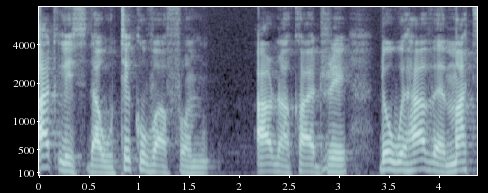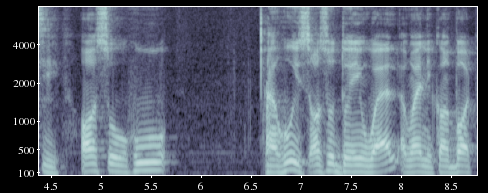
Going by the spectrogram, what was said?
athletes that will take over from Aruna Quadri. Though we have uh, Mati also who uh, who is also doing well when it comes, but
